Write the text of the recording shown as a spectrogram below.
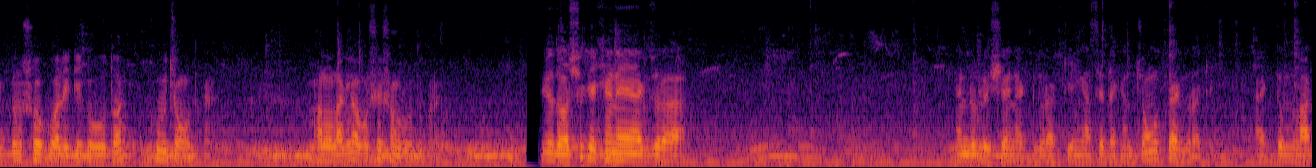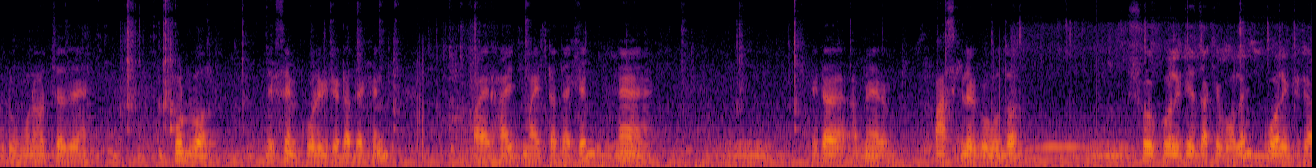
একদম শো কোয়ালিটি কবুতর, খুবই চমৎকার। ভালো লাগলে অবশ্যই সংগ্রহ করতে পারেন। প্রিয় দর্শক, এখানে এক জোড়া অ্যান্ডোলেশিয়ান এক জোড়া কিং আছে, দেখেন চমৎকার এক জোড়া কিং একদম লাড্ডু, মনে হচ্ছে যে ফুটবল। দেখছেন কোয়ালিটিটা দেখেন, পায়ের হাইট মাইটটা দেখেন হ্যাঁ। এটা আপনার পাঁচ কিলোর কবুতর। শো কোয়ালিটি যাকে বলে কোয়ালিটিটা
